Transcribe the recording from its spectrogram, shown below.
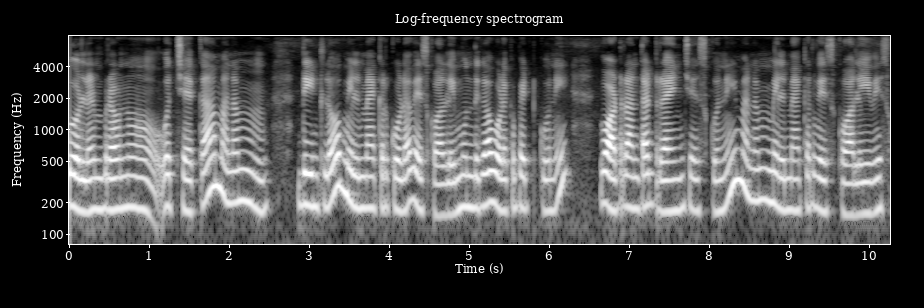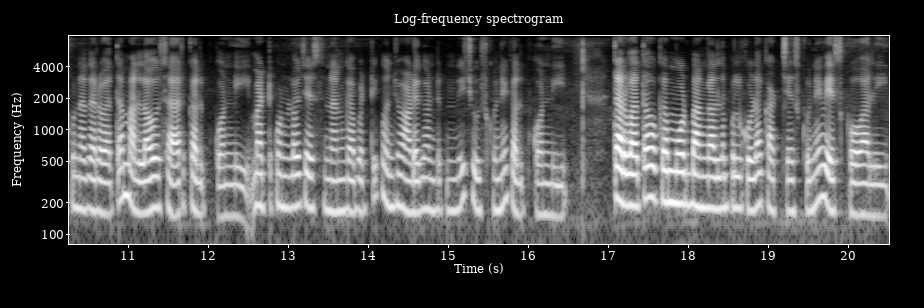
గోల్డెన్ బ్రౌన్ వచ్చాక మనం దీంట్లో మిల్ మేకర్ కూడా వేసుకోవాలి. ముందుగా ఉడకబెట్టుకొని వాటర్ అంతా డ్రైన్ చేసుకుని మనం మిల్ మేకర్ వేసుకోవాలి. వేసుకున్న తర్వాత మళ్ళీ ఒకసారి కలుపుకోండి. మట్టి కుండలో చేస్తున్నాను కాబట్టి కొంచెం అడుగంటుతుంది చూసుకుని కలుపుకోండి. తర్వాత ఒక మూడు బంగాళదుంపలు కూడా కట్ చేసుకుని వేసుకోవాలి.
